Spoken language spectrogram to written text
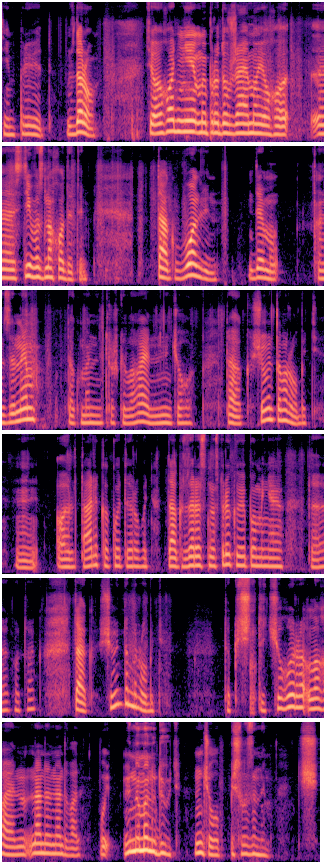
Всім привіт. Здоров. Сьогодні ми продовжаємо його е, Стіва знаходити. Так, вон він. Йдемо за ним. Так, в мене трошки лагає, нічого. Так, що він там робить? Е, алтарь якийсь робить. Так, зараз настройку я поміняю. Так, отак. Так, що він там робить? Так, чого лагає? Надо на два. Ой, він на мене дивиться. Нічого, пішли за ним. Щ-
